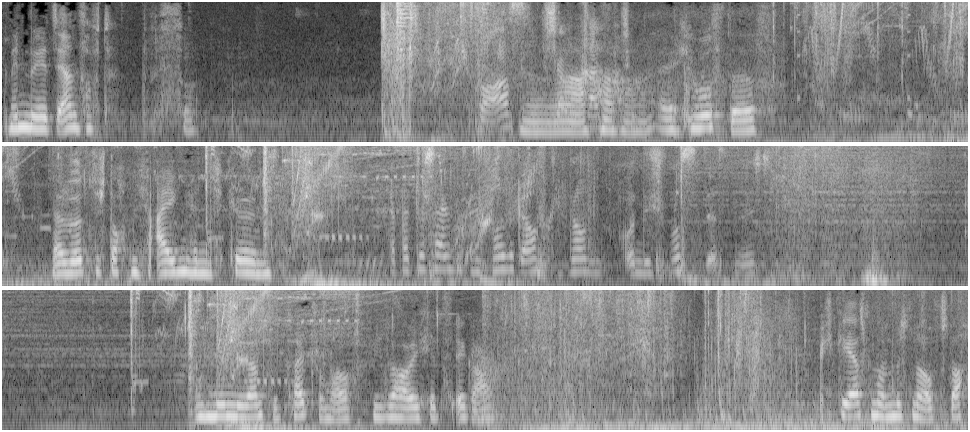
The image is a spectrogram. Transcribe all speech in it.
Wenn du jetzt ernsthaft. Du bist so. Spaß. Ja, ich wusste es. Er wird sich doch nicht eigenhändig killen. aber das ist einfach eine Folge aufgenommen und ich wusste es nicht. Und nehme die ganze Zeit schon auf. Wieso habe ich jetzt egal? Gehe erstmal ein bisschen aufs Dach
